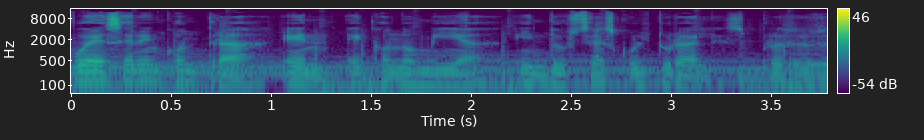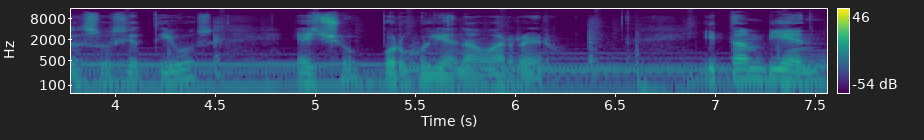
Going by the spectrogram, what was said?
puede ser encontrada en Economía, Industrias Culturales, Procesos Asociativos, hecho por Juliana Barrero, y también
